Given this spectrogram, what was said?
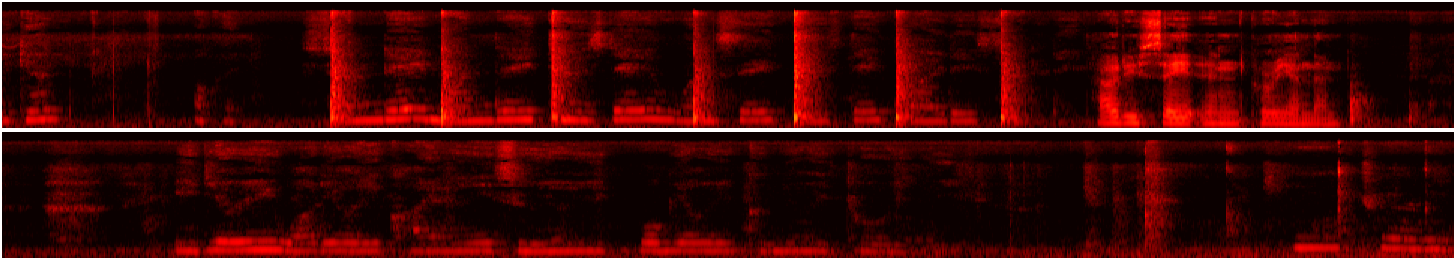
Again? Okay. Sunday, Monday, Tuesday, Wednesday, Thursday, Friday, Saturday. How do you say it in Korean then? 일요일, 월요일, 화요일, 수요일, 목요일, 금요일, 토요일. 음, 토요일.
